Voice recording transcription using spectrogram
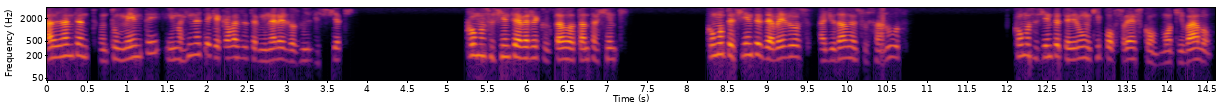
Adelante en tu mente, imagínate que acabas de terminar el 2017. ¿Cómo se siente haber reclutado a tanta gente? ¿Cómo te sientes de haberlos ayudado en su salud? ¿Cómo se siente tener un equipo fresco, motivado,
